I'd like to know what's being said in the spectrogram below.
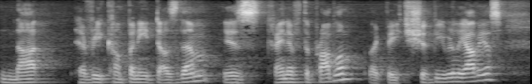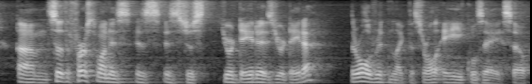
not every company does them is kind of the problem. Like they should be really obvious. Um, so the first one is is is just your data is your data. They're all written like this. They're all A equals A. So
